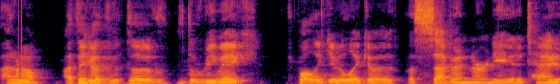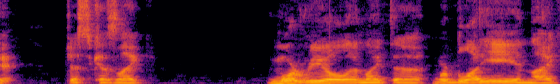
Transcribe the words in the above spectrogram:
I don't know. I think of the the, remake probably give it like a, a seven or an eight out of ten, Yeah. just because like more real and like the more bloody and like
